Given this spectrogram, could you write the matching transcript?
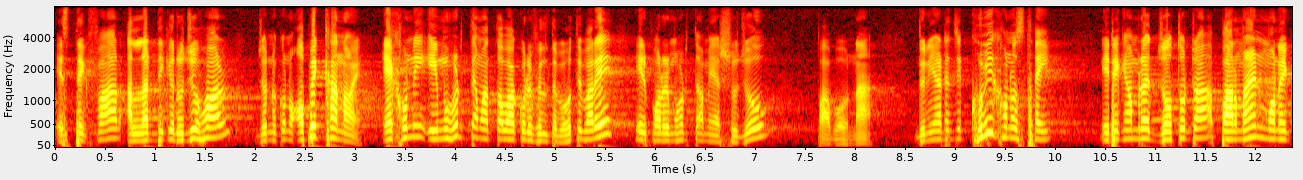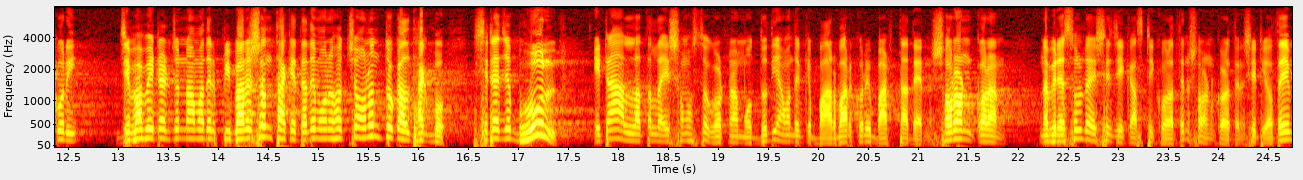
ইস্তেকফার আল্লাহর দিকে রুজু হওয়ার জন্য কোনো অপেক্ষা নয়। এখনই এই মুহূর্তে আমার তবা করে ফেলতে হবে। হতে পারে এর পরের মুহূর্তে আমি আর সুযোগ পাবো না। দুনিয়াটা যে খুবই ক্ষণস্থায়ী, এটাকে আমরা যতটা পারমানেন্ট মনে করি যেভাবে এটার জন্য আমাদের প্রিপারেশন থাকে, তাতে মনে হচ্ছে অনন্তকাল থাকব। সেটা যে ভুল, এটা আল্লাহ তালা এই সমস্ত ঘটনার মধ্য দিয়ে আমাদেরকে বারবার করে বার্তা দেন, স্মরণ করান। নবী রাসুলরা এসে যে কাজটি করাতেন, স্মরণ করাতেন, সেটি অতএব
